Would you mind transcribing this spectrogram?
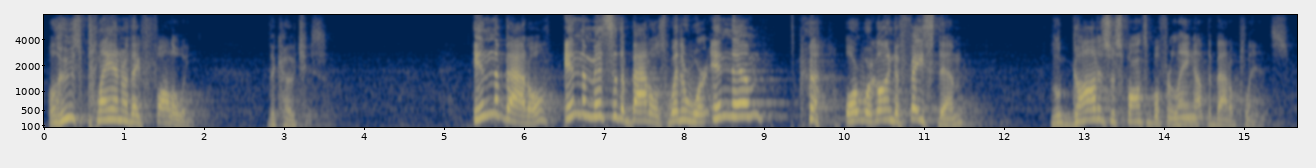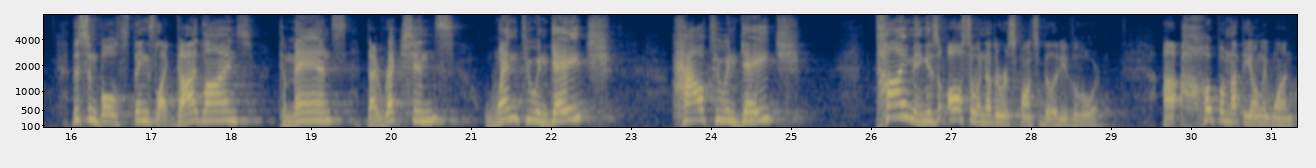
Well, whose plan are they following? The coaches. In the battle, in the midst of the battles, whether we're in them or we're going to face them, God is responsible for laying out the battle plans. This involves things like guidelines, commands, directions, when to engage, how to engage. Timing is also another responsibility of the Lord. Uh, I hope I'm not the only one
